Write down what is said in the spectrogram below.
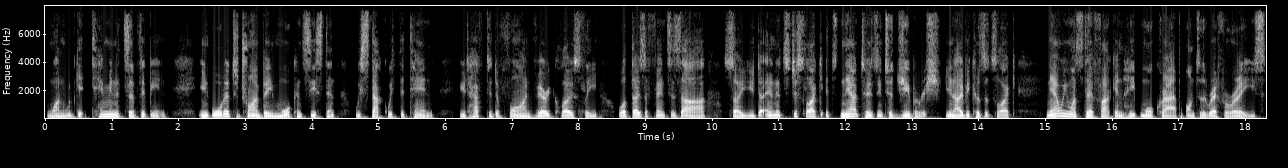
one would get 10 minutes of the bin. In order to try and be more consistent, we stuck with the 10. You'd have to define very closely what those offences are so you do, and it's just like it's now it turns into gibberish, you know, because it's like now he wants to fucking heap more crap onto the referees,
